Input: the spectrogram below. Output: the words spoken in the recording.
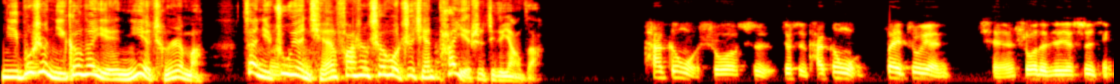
你不是你刚才也你也承认嘛，在你住院前发生车祸之前，他也是这个样子啊？他跟我说是，就是他跟我在住院前说的这些事情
